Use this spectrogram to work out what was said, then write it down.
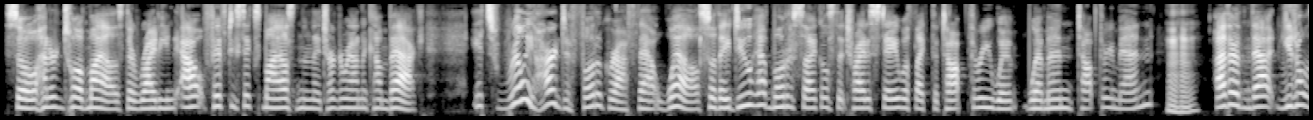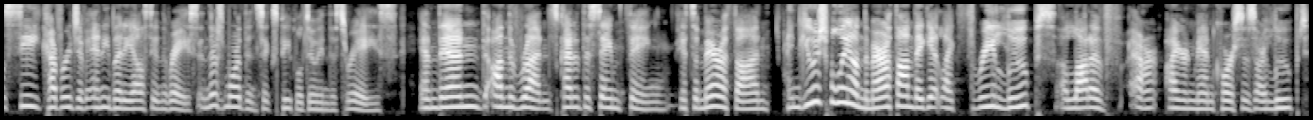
So 112 miles. They're riding out 56 miles and then they turn around and come back. It's really hard to photograph that well. So they do have motorcycles that try to stay with like the top three women, top three men. Mm-hmm. Other than that, you don't see coverage of anybody else in the race. And there's more than six people doing this race. And then on the run, it's kind of the same thing. It's a marathon. And usually on the marathon, they get like three loops. A lot of Ir- Ironman courses are looped,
